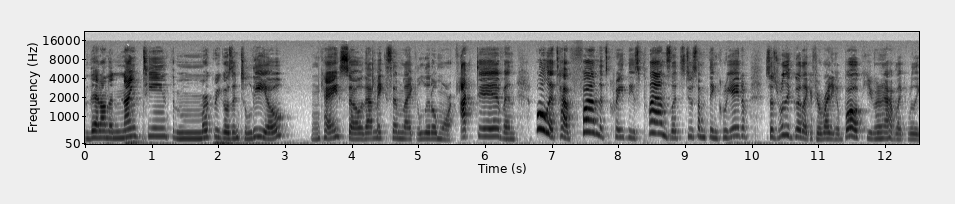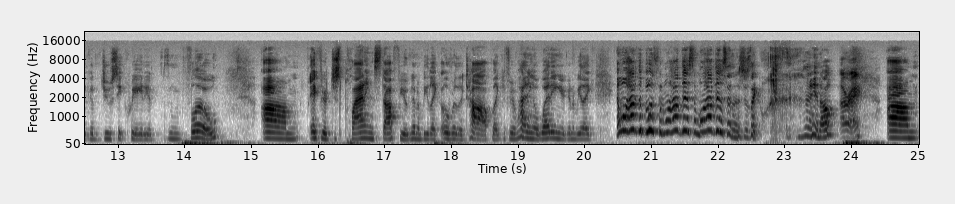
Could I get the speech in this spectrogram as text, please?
Then on the 19th, Mercury goes into Leo. Okay, so that makes them like a little more active and oh, let's have fun, let's create these plans, let's do something creative. So it's really good. Like if you're writing a book, you're gonna have like really good, juicy, creative flow. Um, if you're just planning stuff, you're gonna be like over the top. Like if you're planning a wedding, you're gonna be like, and we'll have the booth, and we'll have this, and we'll have this, and it's just like, you know. All right. Um,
